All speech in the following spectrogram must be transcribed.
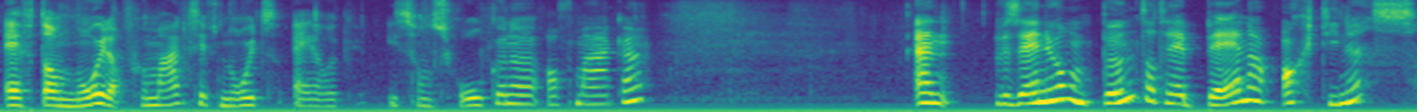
hij heeft dan nooit afgemaakt. Hij heeft nooit eigenlijk iets van school kunnen afmaken. En we zijn nu op een punt dat hij bijna 18 is.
